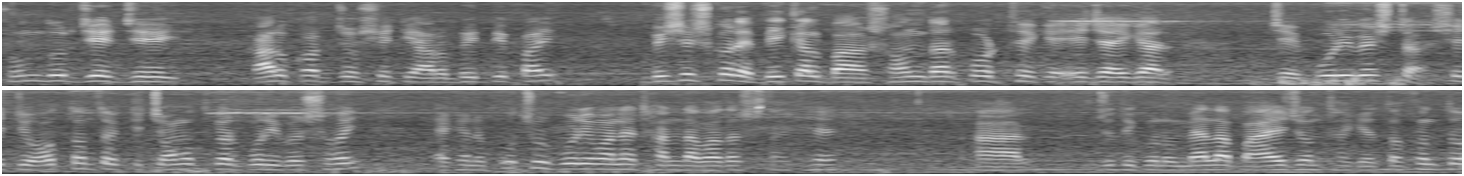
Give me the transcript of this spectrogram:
সৌন্দর্যের যে কারুকার্য সেটি আরও বৃদ্ধি পায়। বিশেষ করে বিকাল বা সন্ধ্যার পর থেকে এই জায়গার যে পরিবেশটা, সেটি অত্যন্ত একটি চমৎকার পরিবেশ হয়। এখানে প্রচুর পরিমাণে ঠান্ডা বাতাস থাকে। আর যদি কোনো মেলা বা আয়োজন থাকে, তখন তো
